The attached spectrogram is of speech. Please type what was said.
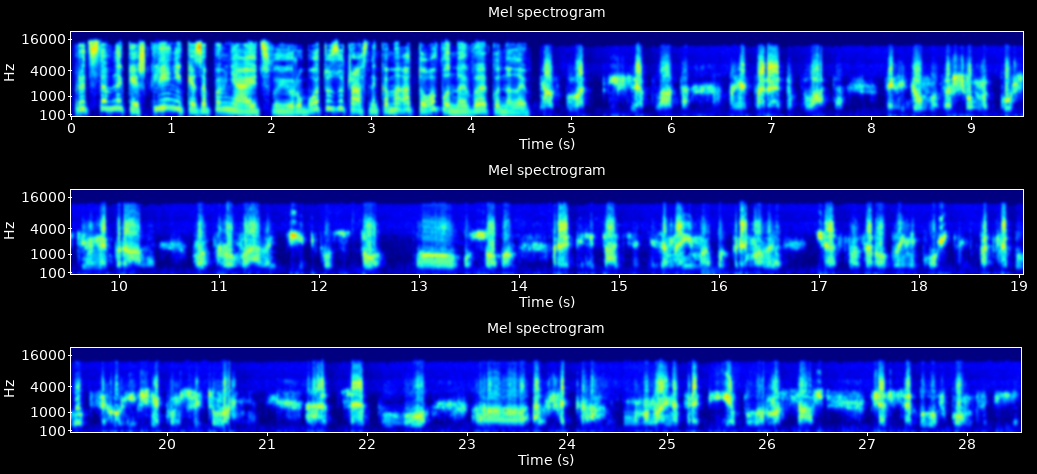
Представники ж клініки запевняють, свою роботу з учасниками АТО вони виконали. У нас була післяплата, а не передоплата. Невідомо за що ми коштів не брали. Ми провели чітко 100 о, особам реабілітацію і за неї ми отримали чесно зароблені кошти. А це було психологічне консультування. А Це було е, ЛФК, мануальна терапія була, масаж. Це все було в комплексі.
